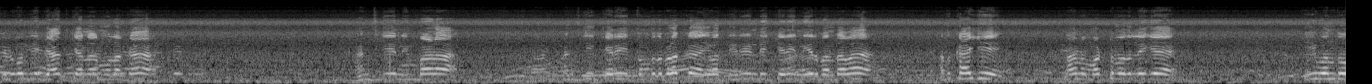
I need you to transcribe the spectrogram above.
ತಿರುಗುಂದಿ ಬ್ಯಾಸ್ ಕ್ಯಾನಲ್ ಮೂಲಕ ಹಂಚಿಗೆ ನಿಂಬಾಳ, ಹಂಚಿಗೆ ಕೆರೆ ತುಂಬದ ಬಳಕ ಇವತ್ತು ಹಿರಿಹಿಂಡಿ ಕೆರೆ ನೀರು ಬಂದವ. ಅದಕ್ಕಾಗಿ ನಾನು ಮೊಟ್ಟ ಮೊದಲಿಗೆ ಈ ಒಂದು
